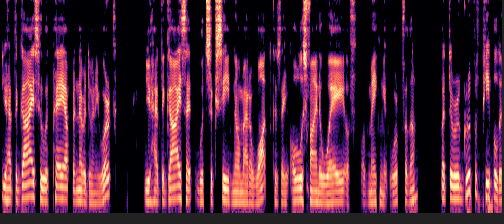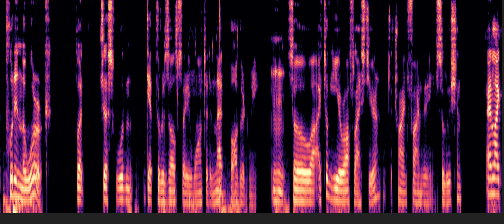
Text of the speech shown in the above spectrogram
You had the guys who would pay up and never do any work. You had the guys that would succeed no matter what because they always find a way of, of making it work for them. But there were a group of people that put in the work but just wouldn't get the results they wanted. And that bothered me. Mhm. So uh, I took a year off last year to try and find the solution. And like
